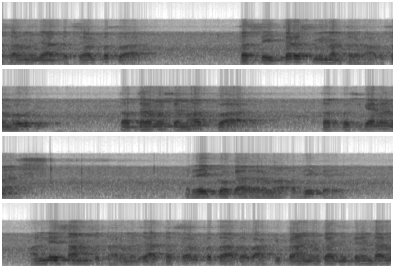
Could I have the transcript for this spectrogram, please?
धर्म जात से अल्पत्वाद तस्य इतरस्मिन अंतर्भाव संभव तद्धर्म से महत्वाद तत्व से क्या ना रेको का धर्म अधिक है। अन्य शाम तो धर्म जाता से अल्पता तो बाकी प्राणियों का जितने धर्म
